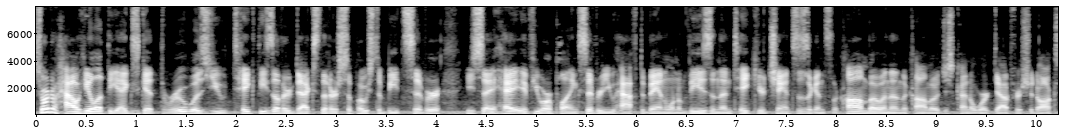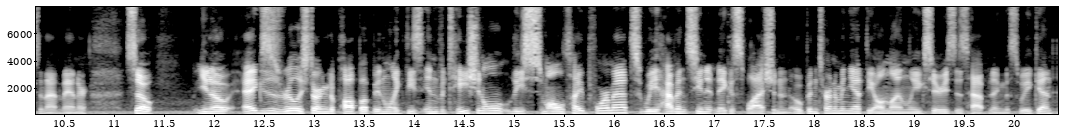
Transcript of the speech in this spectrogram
sort of how he let the eggs get through, was you take these other decks that are supposed to beat Sivir, you say, hey, if you are playing Sivir, you have to ban one of these, and then take your chances against the combo, and then the combo just kind of worked out for Shadox in that manner. So, you know, eggs is really starting to pop up in like these invitational, these small type formats. We haven't seen it make a splash in an open tournament yet. The online league series is happening this weekend.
